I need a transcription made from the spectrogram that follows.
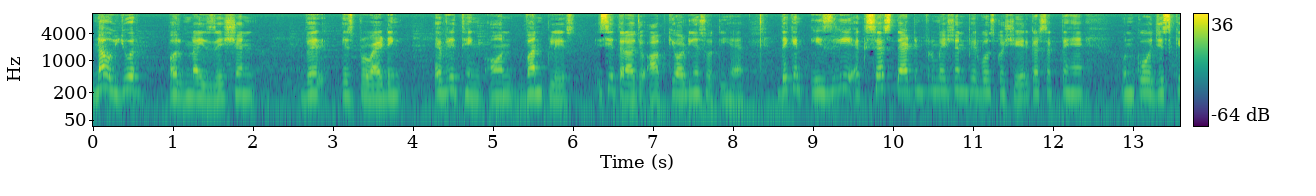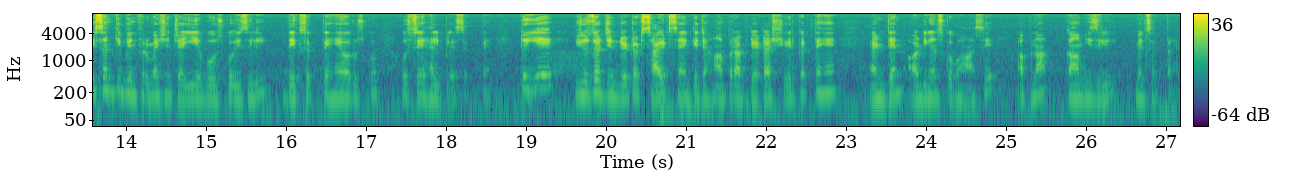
now your organisation where is providing everything on one place इसी तरह जो आपकी ऑडियंस होती है they can easily access that information फिर वो उसको शेयर कर सकते हैं। उनको जिस किस्म की भी इंफॉर्मेशन चाहिए, वो उसको ईजिली देख सकते हैं और उसको, उससे हेल्प ले सकते हैं। तो ये यूज़र जनरेटेड साइट्स हैं कि जहाँ पर आप डेटा शेयर करते हैं एंड देन ऑडियंस को वहाँ से अपना काम इजीली मिल सकता है।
